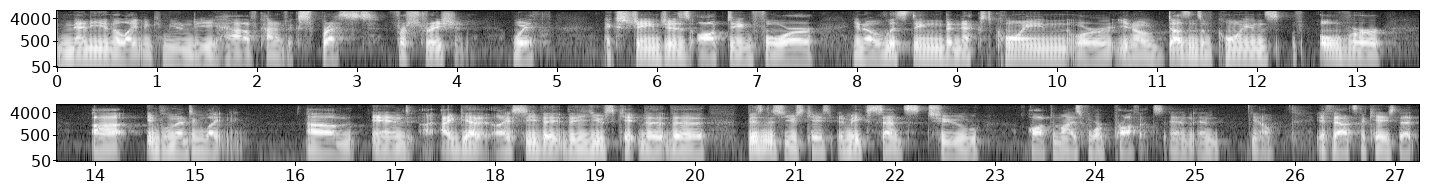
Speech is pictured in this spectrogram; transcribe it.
many in the Lightning community have kind of expressed frustration with exchanges opting for you know listing the next coin or you know dozens of coins over uh, implementing Lightning. Um, and I, I, get it. I see the the use case, the the business use case. It makes sense to optimize for profits, and and you know if that's the case that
